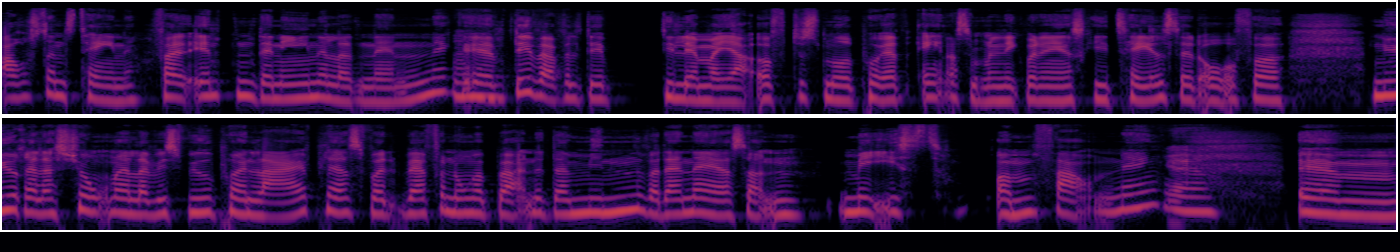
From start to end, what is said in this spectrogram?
afstandstagende for enten den ene eller den anden. Ikke? Mm. Det er i hvert fald det dilemma, jeg oftest møder på. Jeg aner simpelthen ikke, hvordan jeg skal i talesæt over for nye relationer, eller hvis vi er ude på en legeplads, hvad for nogle af børnene, der er mine, hvordan er jeg sådan mest omfavnende, ikke? Ja. Øhm,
